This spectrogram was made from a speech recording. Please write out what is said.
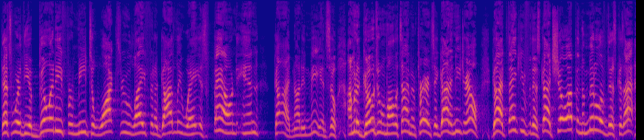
that's where the ability for me to walk through life in a godly way is found in God, not in me. And so I'm going to go to him all the time in prayer and say, God, I need your help. God, thank you for this. God, show up in the middle of this because I,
